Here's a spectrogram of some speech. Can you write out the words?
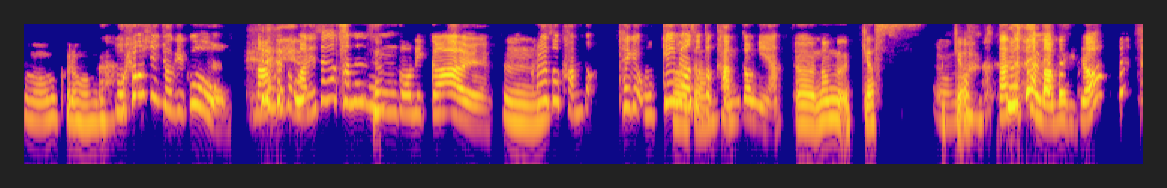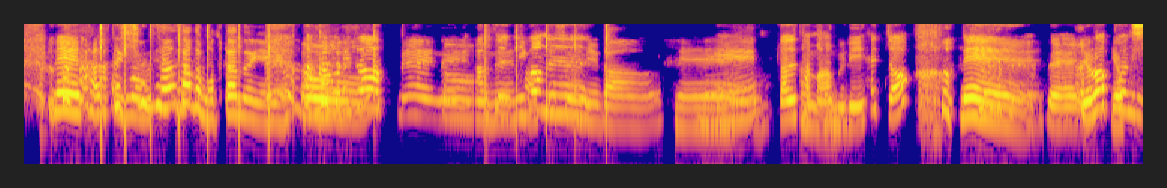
어, 그런가. 뭐 현실적이고 나도 이거 많이 생각하는 거니까 음. 그래서 감동 되게 웃기면서도 맞아. 감동이야. 어, 너무 웃겼어. 어, 웃겨. 따뜻한 마무리죠? 네, 됐습니다. 상상도 못하는 얘기예요. 따뜻한 어. 마무리죠? 네, 네. 어, 아무튼 네, 다 이거는. 네. 네. 따뜻한 아무튼. 마무리 했죠? 네. 네, 여러분도 역시.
